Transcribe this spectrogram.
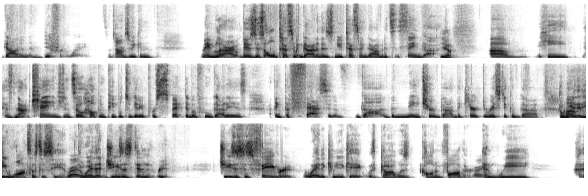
God in a different way. Sometimes we can maybe like, all right, there's this Old Testament God and there's New Testament God, but it's the same God. yep, Um, he has not changed. And so helping people to get a perspective of who God is, think the facet of God, the nature of God, the characteristic of God. the way Um, that He wants us to see Him, right. the way that Jesus didn't. Re- Jesus' favorite way to communicate with God was calling Him Father, Right. and we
